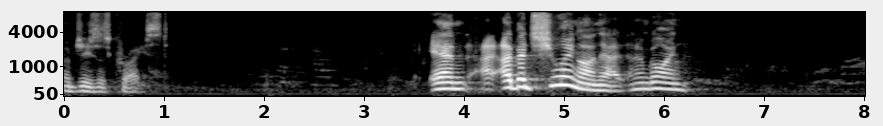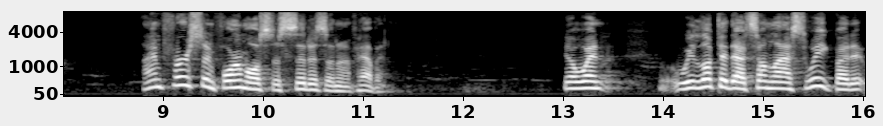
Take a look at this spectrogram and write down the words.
of Jesus Christ. And I, have been chewing on that, and I'm going, I'm first and foremost a citizen of heaven. You know, when we looked at that some last week, but it,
